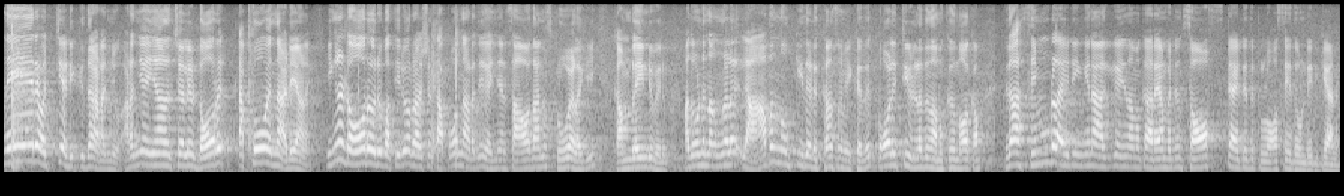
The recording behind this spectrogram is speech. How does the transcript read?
നേരെ ഒറ്റയടിക്ക് ഇത് അടഞ്ഞു. അടഞ്ഞു കഴിഞ്ഞാൽ വെച്ചാൽ ഡോറ് ടപ്പോ എന്ന അടയാണ്. ഇങ്ങനെ ഡോറ് ഒരു പത്തിരുപത് പ്രാവശ്യം ടപ്പോ എന്ന് അടഞ്ഞു കഴിഞ്ഞാൽ സാവധാനം സ്ക്രൂ ഇളകി കംപ്ലൈന്റ് വരും. അതുകൊണ്ട് നമ്മൾ ലാഭം നോക്കി ഇത് എടുക്കാൻ ശ്രമിക്കരുത്. ക്വാളിറ്റി ഉള്ളത് നമുക്ക് നോക്കാം. ഇതാ സിമ്പിളായിട്ട് ഇങ്ങനെ ആക്കി കഴിഞ്ഞാൽ നമുക്ക് അറിയാൻ പറ്റും. സോഫ്റ്റ് ആയിട്ട് ഇത് ക്ലോസ് ചെയ്തുകൊണ്ടിരിക്കുകയാണ്.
